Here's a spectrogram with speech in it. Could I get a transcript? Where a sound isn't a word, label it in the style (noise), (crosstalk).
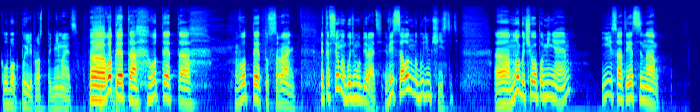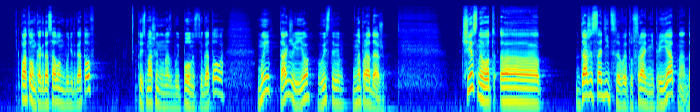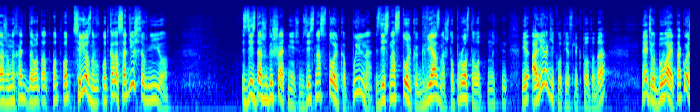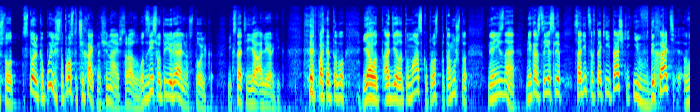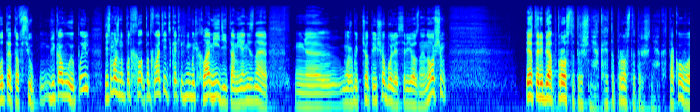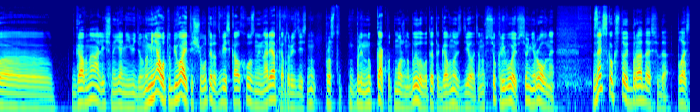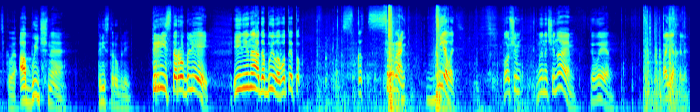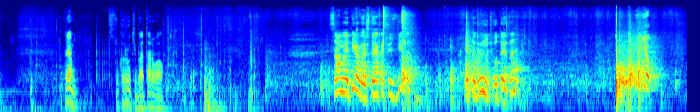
клубок пыли просто поднимается. Э, вот это, вот это, вот эту срань. Это все мы будем убирать. Весь салон мы будем чистить. Э, много чего поменяем. И, соответственно, потом, когда салон будет готов, то есть машина у нас будет полностью готова, мы также ее выставим на продажу. Честно, вот э, даже садиться в эту срань неприятно, даже находить, да, вот, вот, вот серьезно, вот когда садишься в нее, здесь даже дышать нечем, здесь настолько пыльно, здесь настолько грязно, что просто вот, ну, аллергик вот если кто-то, да, знаете, вот бывает такое, что вот столько пыли, что просто чихать начинаешь сразу. Вот здесь вот ее реально столько. И, кстати, я аллергик. (laughs) Поэтому я вот одел эту маску просто потому, что, ну, я не знаю, мне кажется, если садиться в такие тачки и вдыхать вот эту всю вековую пыль, здесь можно подхватить каких-нибудь хламидий, там, я не знаю, э, может быть, что-то еще более серьезное. Ну, в общем, это, ребят, просто трешняк. Это просто трешняк. Такого говна лично я не видел. Но меня вот убивает еще вот этот весь колхозный наряд, который здесь. Ну, просто, блин, ну как вот можно было вот это говно сделать? Оно все кривое, все неровное. Знаете, сколько стоит борода сюда? Пластиковая. Обычная. 300 рублей. 300 рублей! И не надо было вот эту, сука, срань делать. В общем, мы начинаем ТВН. Поехали. Прям, сука, руки бы оторвал. Самое первое, что я хочу сделать, это вынуть вот это.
